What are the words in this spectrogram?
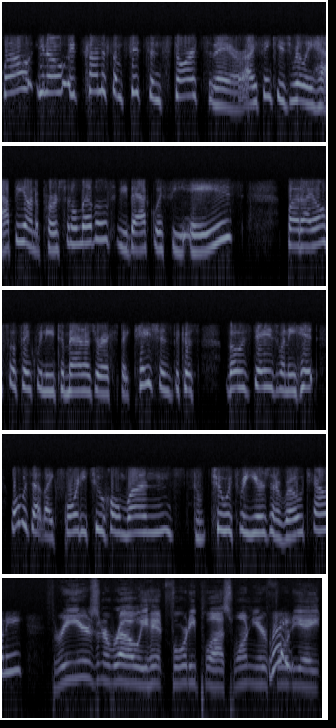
Well, you know, it's kind of some fits and starts there. I think he's really happy on a personal level to be back with the A's. But I also think we need to manage our expectations because those days when he hit, what was that, like 42 home runs, two or three years in a row, Townie? Three years in a row, he hit 40 plus. One year, 48, right.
